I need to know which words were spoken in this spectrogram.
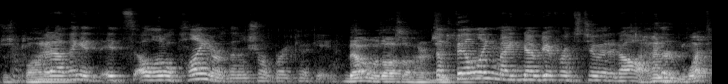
just plain. but I think it, it's a little plainer than a shortbread cookie. that one was also 160. The filling made no difference to it at all. Hundred what?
